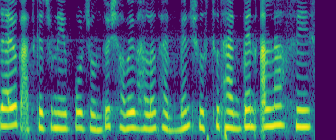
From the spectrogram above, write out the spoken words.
যাই হোক, আজকের জন্য এ পর্যন্ত সবাই ভালো থাকবেন, সুস্থ থাকবেন, আল্লাহ হাফিজ।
